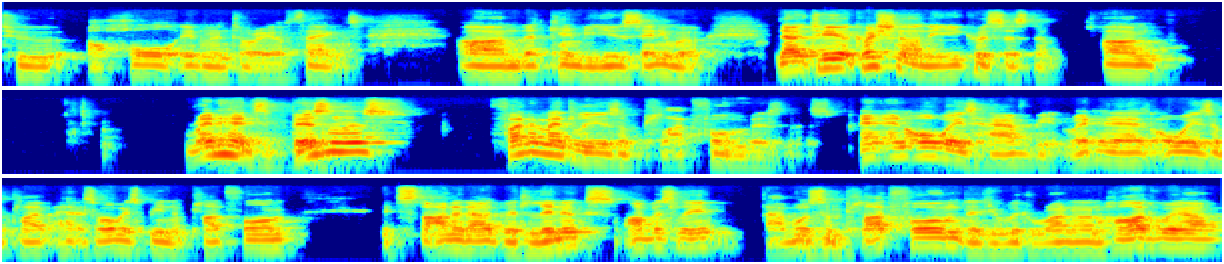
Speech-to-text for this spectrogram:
to a whole inventory of things um, that can be used anywhere. Now, to your question on the ecosystem, um, Red Hat's business fundamentally is a platform business and, and always have been. Red Hat has always a plat- has always been a platform it started out with Linux, obviously. That was a mm-hmm. platform that you would run on hardware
